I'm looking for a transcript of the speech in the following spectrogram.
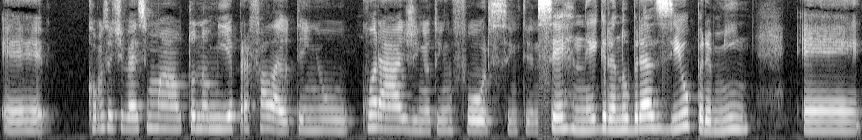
é, como se eu tivesse uma autonomia para falar. Eu tenho coragem, eu tenho força, entendeu? Ser negra no Brasil, para mim, é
